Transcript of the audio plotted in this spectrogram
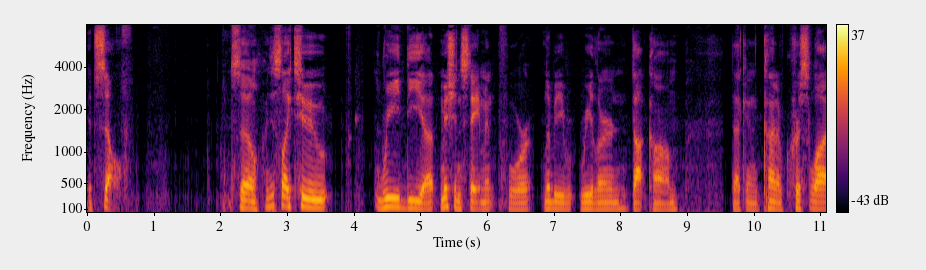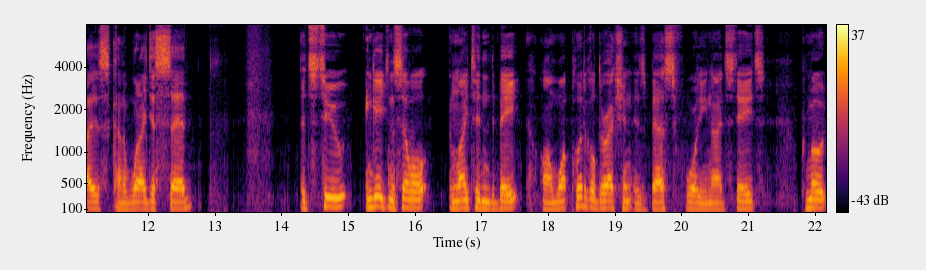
itself. So I just like to read the uh, mission statement for libertyrelearn.com that can kind of crystallize kind of what I just said. It's to engage in civil, enlightened debate on what political direction is best for the United States, promote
